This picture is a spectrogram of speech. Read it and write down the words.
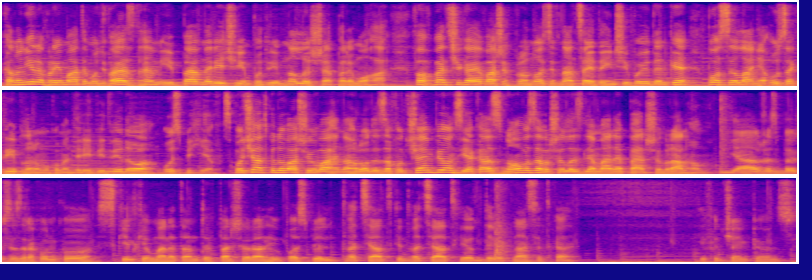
Каноніри прийматимуть Вестгем, і певна річ їм потрібна лише перемога. Фавбет чекає ваших прогнозів на цей та інші поєдинки. Посилання у закріпленому коментарі під відео. Успіхів! Спочатку до вашої уваги нагороди за Food Champions, яка знову завершилась для мене першим рангом. Я вже збився з рахунку, скільки в мене там тих перших рангів поспіль. Двадцятки, двадцятки, от дев'ятнадцятка. І Food Champions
